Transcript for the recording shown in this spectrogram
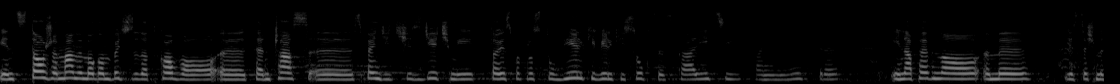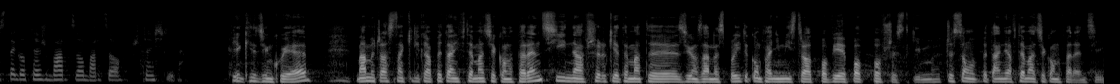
Więc to, że mamy mogą być dodatkowo y, ten czas y, spędzić z dziećmi, to jest po prostu wielki, wielki sukces koalicji, pani ministry i na pewno my jesteśmy z tego też bardzo, bardzo szczęśliwe. Pięknie dziękuję. Mamy czas na kilka pytań w temacie konferencji. Na wszelkie tematy związane z polityką pani ministra odpowie po, po wszystkim. Czy są pytania w temacie konferencji?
